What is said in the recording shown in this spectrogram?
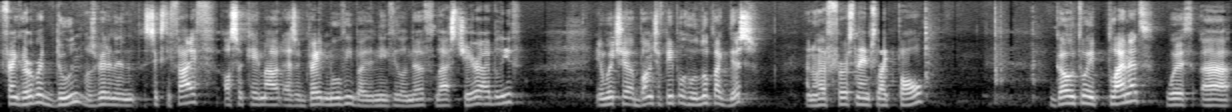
Frank Herbert, Dune, was written in 65, also came out as a great movie by Denis Villeneuve last year, I believe, in which a bunch of people who look like this, and who have first names like Paul, go to a planet with uh,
